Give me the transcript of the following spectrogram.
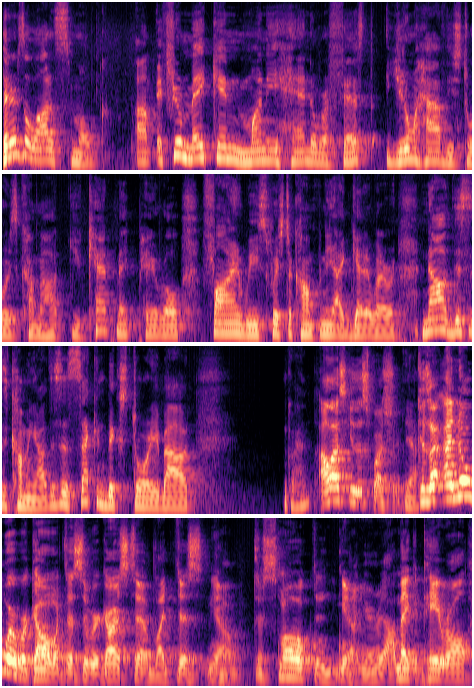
There's a lot of smoke. Um, if you're making money hand over fist, you don't have these stories come out. You can't make payroll. Fine, we switched a company. I get it, whatever. Now this is coming out. This is a second big story about Go ahead. I'll ask you this question because yeah. I, I, know where we're going with this in regards to like just you know just smoke and you know you're not making payroll.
